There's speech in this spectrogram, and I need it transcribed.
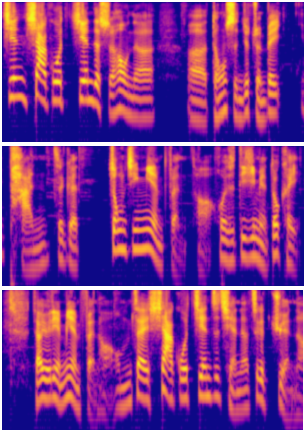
煎下锅煎的时候呢，呃，同时你就准备一盘这个。中筋面粉啊，或者是低筋面都可以，只要有点面粉哈。我们在下锅煎之前呢，这个卷呢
